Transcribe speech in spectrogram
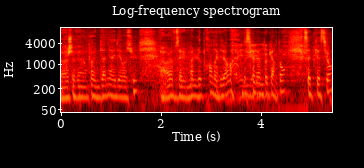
Hein. J'avais encore une dernière idée reçue. Alors là, vous allez mal le prendre, évidemment. Vous allez un peu carton, cette question.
